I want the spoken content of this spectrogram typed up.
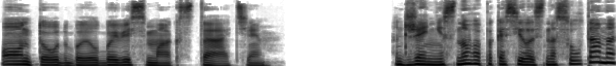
Он тут был бы весьма кстати». Дженни снова покосилась на султана,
